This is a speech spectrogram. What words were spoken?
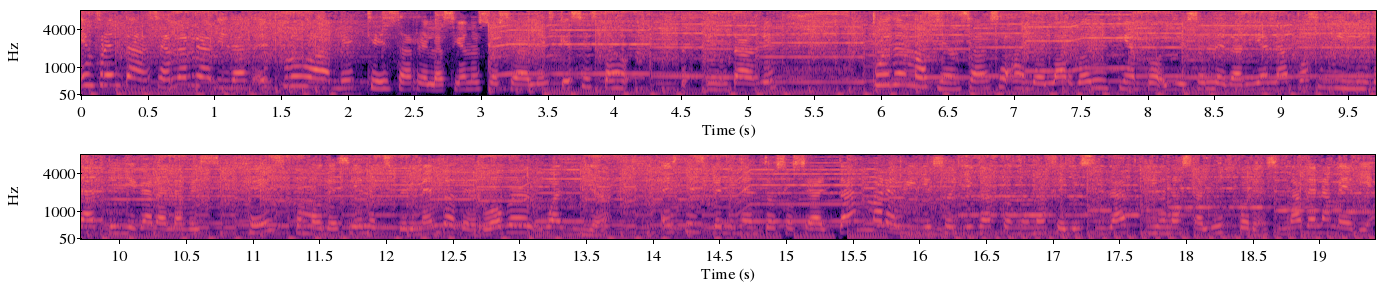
enfrentarse a la realidad, es probable que esas relaciones sociales que se están entablen pueden afianzarse a lo largo del tiempo y eso le daría la posibilidad de llegar a la vejez, como decía el experimento de Robert Waldinger. Este experimento social tan maravilloso llega con una felicidad y una salud por encima de la media.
